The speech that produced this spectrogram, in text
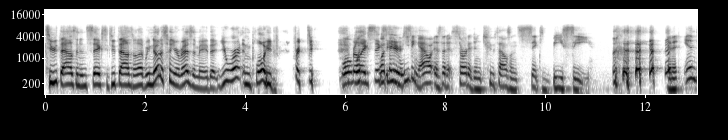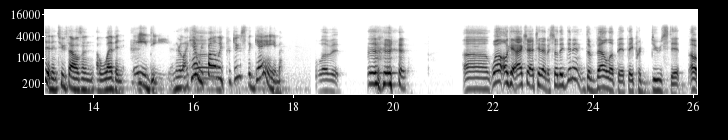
2006 to 2011? We noticed on your resume that you weren't employed for two, Well, for what, like six what they're years. leaving out is that it started in 2006 BC and it ended in 2011 AD. And they're like, "Yeah, we Uh. finally produced the game." Love it. um, well, okay, actually, I tell you that. So they didn't develop it; they produced it. Oh,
